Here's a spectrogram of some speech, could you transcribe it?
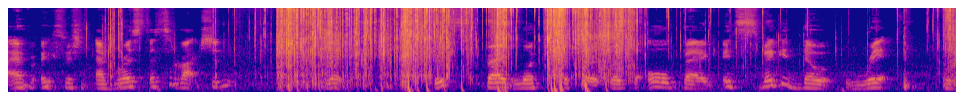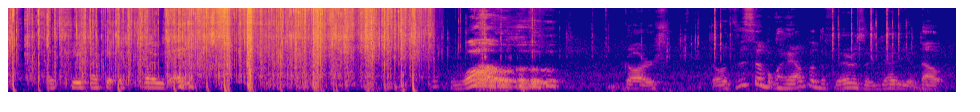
Everest attraction. Like this bag looks different, like the old bag. It's making no rip. Let's see if I can explode it. Whoa! Gosh. This is what happens if there's a Yeti adult.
